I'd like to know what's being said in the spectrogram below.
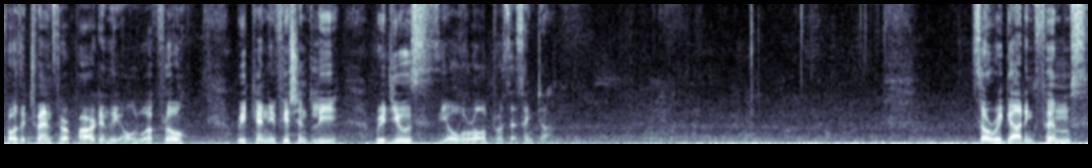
for the transfer part in the old workflow, we can efficiently reduce the overall processing time. So regarding FIMS,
